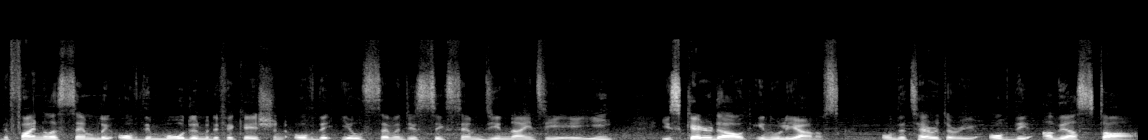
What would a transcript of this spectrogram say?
The final assembly of the modern modification of the Il-76 MD-90AE is carried out in Ulyanovsk, on the territory of the Aviastar,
